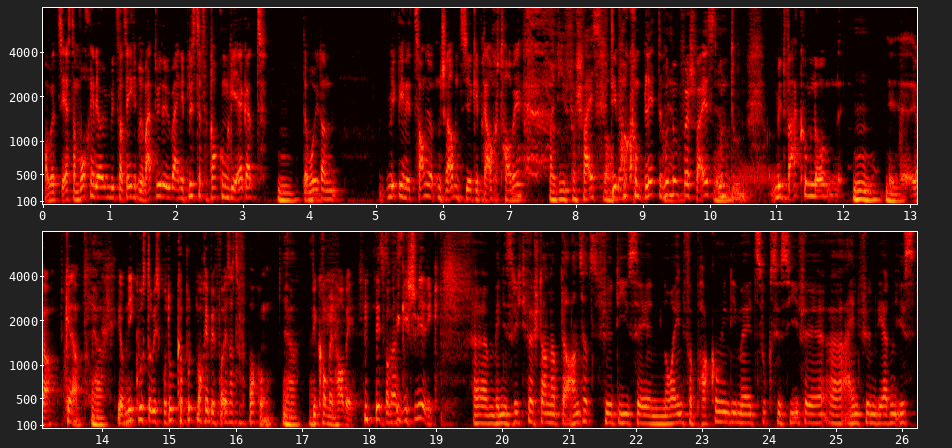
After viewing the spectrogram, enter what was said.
Aber jetzt erst am Wochenende habe ich mich tatsächlich privat wieder über eine Blisterverpackung geärgert, mhm. da wo ich dann wirklich eine Zange und einen Schraubenzieher gebraucht habe. Weil die verschweißt war. Die war komplett rundum ja. verschweißt ja. und mit Vakuum noch. Mhm. Äh, ja, genau. Ja. Ich habe nicht gewusst, ob ich das Produkt kaputt mache, bevor ich es aus der Verpackung ja. bekommen habe. Das, das war wirklich schwierig. Ähm, wenn ich es richtig verstanden habe, der Ansatz für diese neuen Verpackungen, die wir jetzt sukzessive äh, einführen werden, ist,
